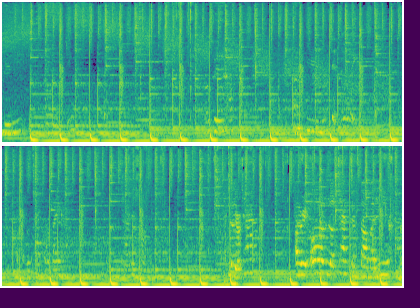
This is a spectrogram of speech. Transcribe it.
ดดีนี่อร่อยจริงโอเคครับอืมเสร็จเลยรสชาติต่อไปครับรสชาติที่สองรสชาติออริโอรสชาติสตรอเบอรี่ค่ะไหน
